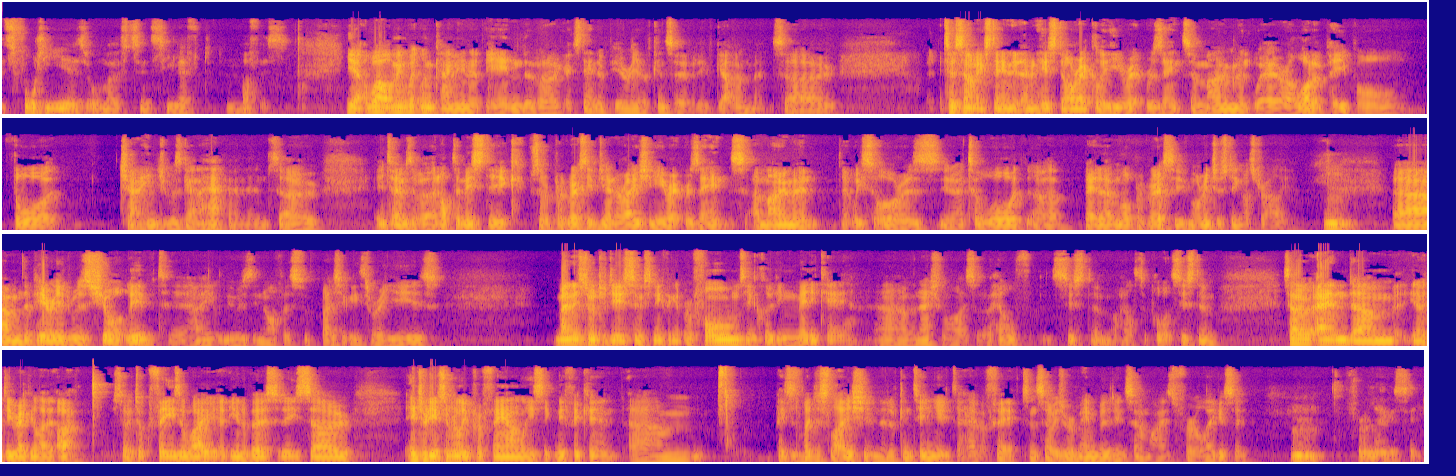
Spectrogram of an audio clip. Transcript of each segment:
It's 40 years almost since he left office. Yeah, well, I mean, Whitlam came in at the end of an extended period of Conservative government. So, to some extent, I mean, historically, he represents a moment where a lot of people thought change was going to happen. And so, in terms of an optimistic, sort of progressive generation, he represents a moment that we saw as, you know, toward a better, more progressive, more interesting Australia. Mm. Um, the period was short lived. Uh, he, he, was in office for basically three years. Managed to introduce some significant reforms, including Medicare, uh, the nationalised sort of health system or health support system. So, and um, you know, deregulate. Oh, so, took fees away at universities. So, introduced some really profoundly significant um, pieces of legislation that have continued to have effects. And so, he's remembered in some ways for a legacy. Mm, for a legacy.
